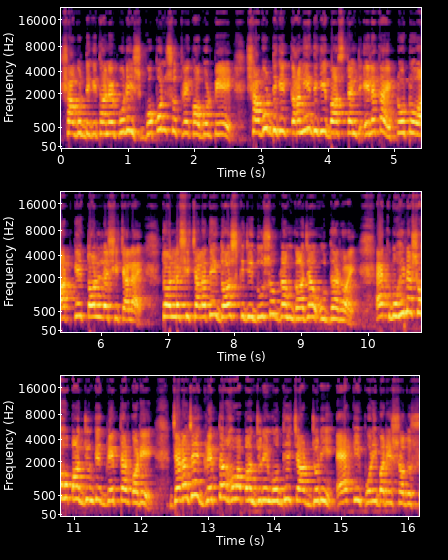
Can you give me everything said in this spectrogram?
সাগরদিঘি থানার পুলিশ গোপন সূত্রে খবর পেয়ে সাগরদিঘির কানিদিঘি বাসস্ট্যান্ড এলাকায় টোটো আটকে তল্লাশি চালায়। তল্লাশি চালাতেই দশ কেজি দুশো গ্রাম গাঁজা উদ্ধার হয়। এক মহিলা সহ পাঁচজনকে গ্রেপ্তার করে। জানা যায়, গ্রেপ্তার হওয়া পাঁচজনের মধ্যে চারজনই একই পরিবারের সদস্য।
